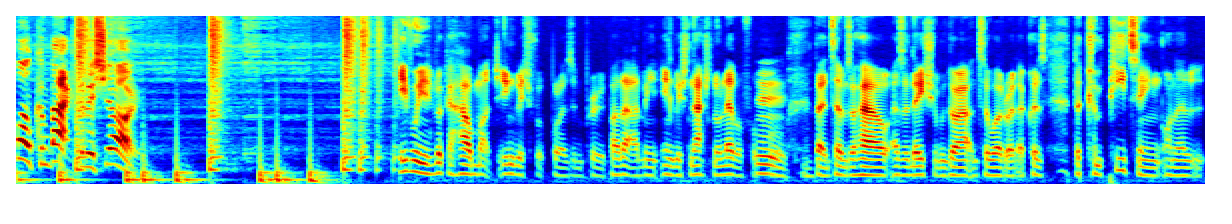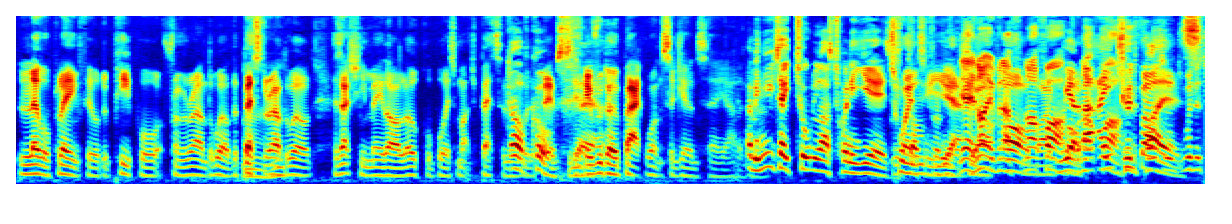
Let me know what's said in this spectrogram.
Welcome back to the show. Even when you look at how much English football has improved, by that I mean English national level football. Mm. That in terms of how, as a nation, we go out into the world right now, because the competing on a level playing field with people from around the world, the best Mm-hmm. around the world, has actually made our local boys much better than Oh, it of course, yeah. If we go back once again, say, I don't know. I mean, you take talk the last 20 years. 20 gone from, years. Yeah, not even that- Oh not far. We had about eight good players. Was it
